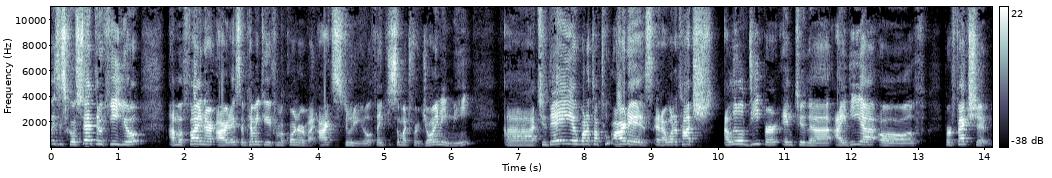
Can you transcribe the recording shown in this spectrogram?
This is Jose Trujillo. I'm a fine art artist. I'm coming to you from a corner of my art studio. Thank you so much for joining me. Uh, today I want to talk to artists and I want to touch a little deeper into the idea of perfection.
